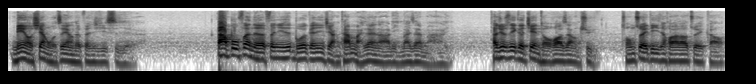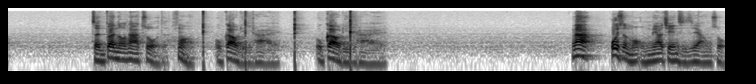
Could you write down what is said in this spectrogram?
没有像我这样的分析师了。大部分的分析师不会跟你讲他买在哪里，卖在哪里。他就是一个箭头画上去，从最低再画到最高，整段都他做的，哼，我够厉害，我够厉害。那为什么我们要坚持这样做？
